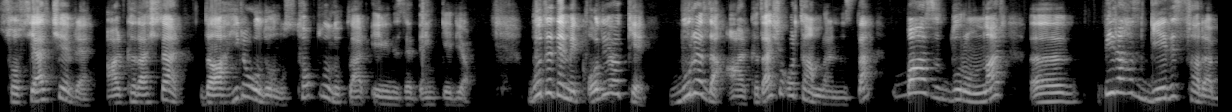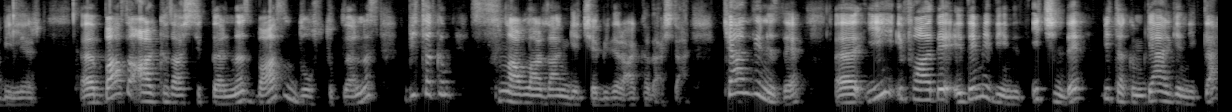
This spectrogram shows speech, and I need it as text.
sosyal çevre, arkadaşlar, dahil olduğunuz topluluklar evinize denk geliyor. Bu da demek oluyor ki burada arkadaş ortamlarınızda bazı durumlar e, biraz geri sarabilir. Bazı arkadaşlıklarınız, bazı dostluklarınız bir takım sınavlardan geçebilir arkadaşlar. Kendinizi iyi ifade edemediğiniz için de bir takım gerginlikler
